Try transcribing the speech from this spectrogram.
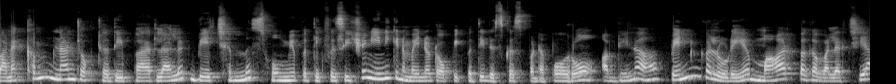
வணக்கம். நான் doctor Deepa Lalan BHMS homeopathic physician இன்னைக்கு நம்ம என்ன டாபிக் பற்றி டிஸ்கஸ் பண்ண போகிறோம் அப்படின்னா பெண்களுடைய மார்பக வளர்ச்சியை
